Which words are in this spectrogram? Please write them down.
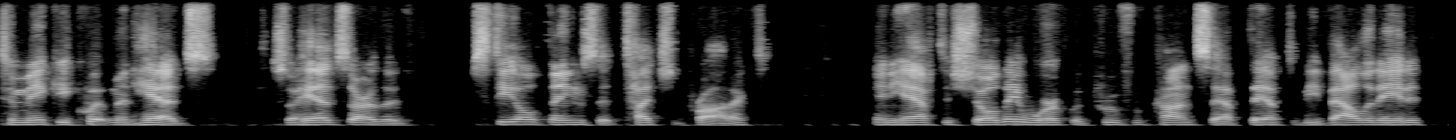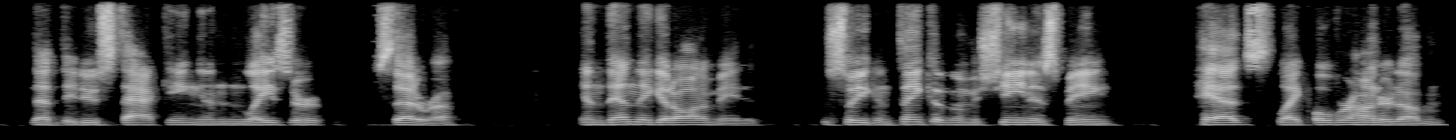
to make equipment heads. So heads are the steel things that touch the product. And you have to show they work with proof of concept. They have to be validated that they do stacking and laser, et cetera. And then they get automated. So you can think of a machine as being heads, like over a hundred of them,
